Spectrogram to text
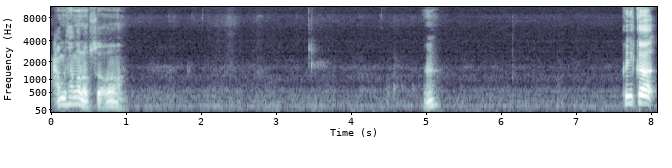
아무 상관 없어. 응? 그러니까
